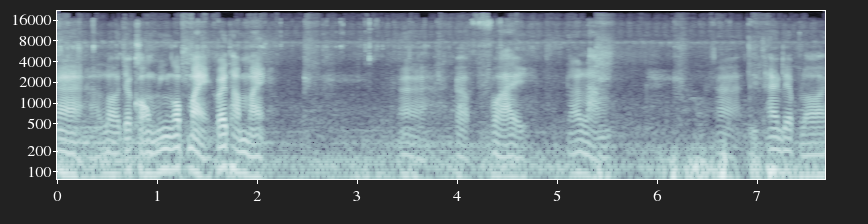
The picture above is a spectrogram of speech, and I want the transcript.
อ่ารอเจ้าของมีงบใหม่ค่อยทำใหม่อ่ากับไฟด้านหลังอ่าติดให้เรียบร้อย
